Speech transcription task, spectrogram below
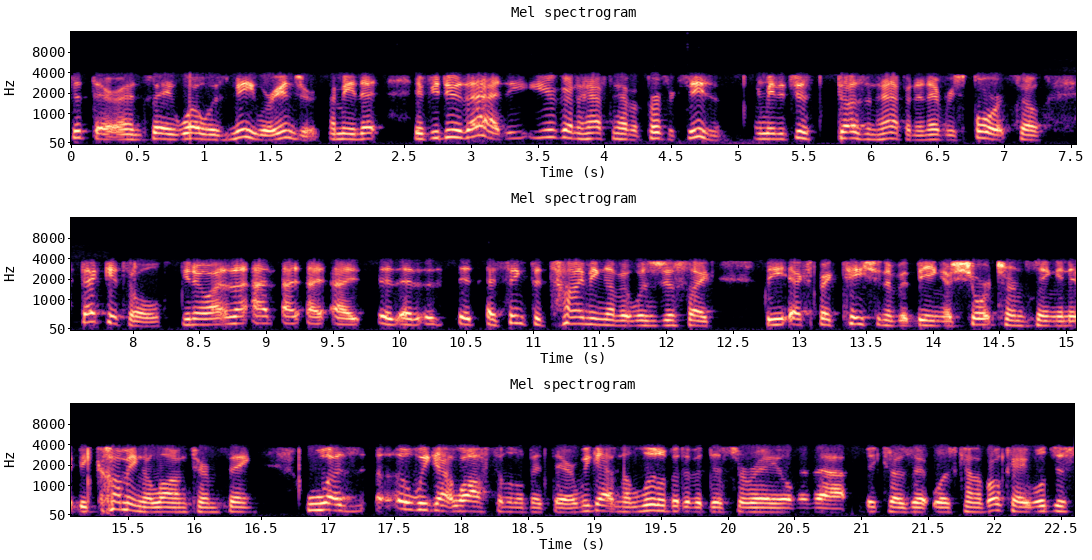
sit there and say, "Woe is me, we're injured." I mean, that if you do that, you're going to have to have a perfect season. I mean, it just doesn't happen in every sport, so that gets old. You know, and I I I I, it, it, I think the timing of it was just like the expectation of it being a short term thing and it becoming a long term thing was uh, we got lost a little bit there. We got in a little bit of a disarray over that because it was kind of okay. We'll just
